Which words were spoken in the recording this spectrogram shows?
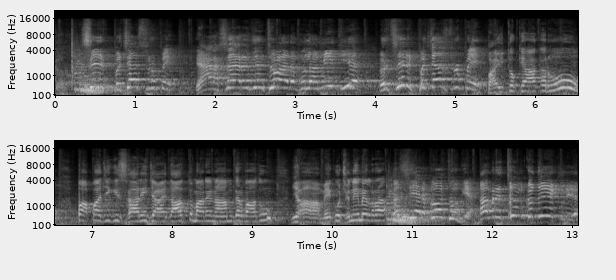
करो। सिर्फ़ पचास रुपए। यार सारा दिन तुम्हारा गुलामी किया और सिर्फ़ पचास रुपए। भाई तो क्या करूँ? पापा जी की सारी जायदाद तुम्हारे नाम करवा दूँ? यहाँ हमें कुछ नहीं मिल रहा। बस यार बहुत हो गया। हमने तुमको देख लिया।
